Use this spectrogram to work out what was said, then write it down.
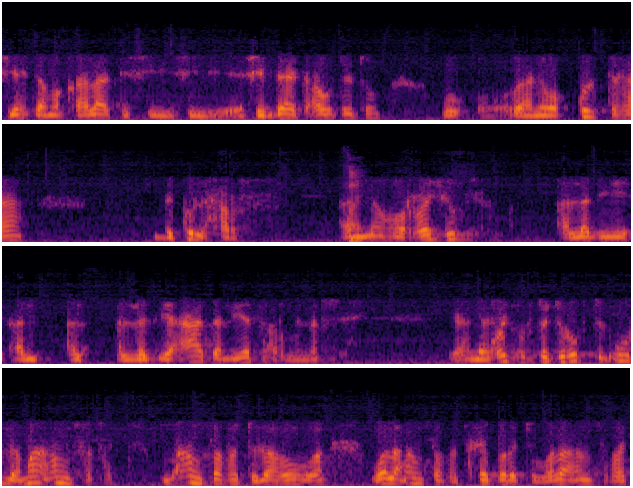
في إحدى مقالاتي في في في بداية عودته يعني وقلتها بكل حرف طيب. أنه الرجل الذي ال ال الذي عاد ليسأر من نفسه. يعني الرجل تجربته الأولى ما أنصفت ما انصفت له هو ولا أنصفت خبرته ولا أنصفت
